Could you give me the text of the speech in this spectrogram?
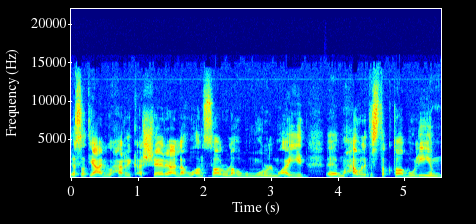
يستطيع أن يحرك الشارع. له أنصاره له جمهوره المؤيد. آه، محاولة استقطابه ليه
